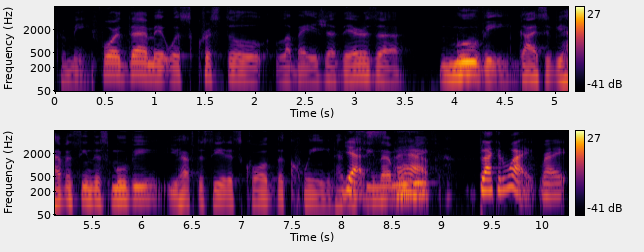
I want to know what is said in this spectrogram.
for me. For them, it was Crystal LaBeija. There's a movie, guys. If you haven't seen this movie, you have to see it. It's called The Queen. Have Yes, you seen that movie? I have. Black and white, right?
